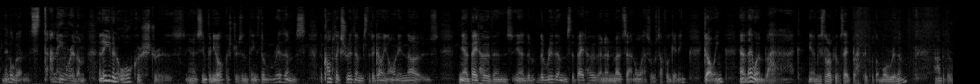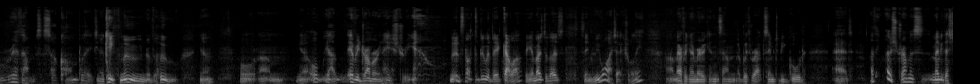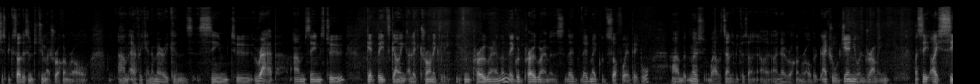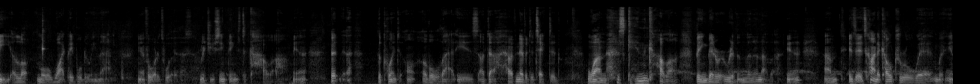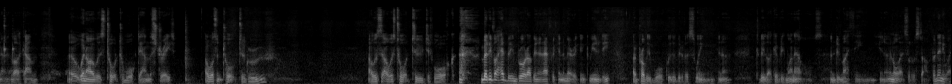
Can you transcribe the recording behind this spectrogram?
They've all got stunning rhythm, and even orchestras, you know, symphony orchestras and things. The rhythms, the complex rhythms that are going on in those, you know, Beethoven's, you know, the the rhythms that Beethoven and Mozart and all that sort of stuff were getting going. You know, they weren't black, you know, because a lot of people say black people got more rhythm, uh, but the rhythms are so complex. You know, Keith Moon of the Who, you know, or um, you know, or, every drummer in history. it's not to do with their colour. Yeah, most of those seem to be white, actually. Um, African Americans um, with rap seem to be good at. I think most drummers, maybe that's just because I listen to too much rock and roll. Um, African Americans seem to rap um, seems to get beats going electronically. You can program them; they're good programmers. They'd, they'd make good software people. Um, but most, well, it's only because I, I, I know rock and roll. But actual genuine drumming I see I see a lot more white people doing that, you know, for what it's worth, reducing things to colour, you know. But uh, the point of all that is I have never detected one skin colour being better at rhythm than another, you know. Um, it's it's kind of cultural where, where you know, like um, uh, when I was taught to walk down the street, I wasn't taught to groove. I was I was taught to just walk. but if I had been brought up in an African American community, I'd probably walk with a bit of a swing, you know, to be like everyone else and do my thing, you know, and all that sort of stuff. But anyway,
